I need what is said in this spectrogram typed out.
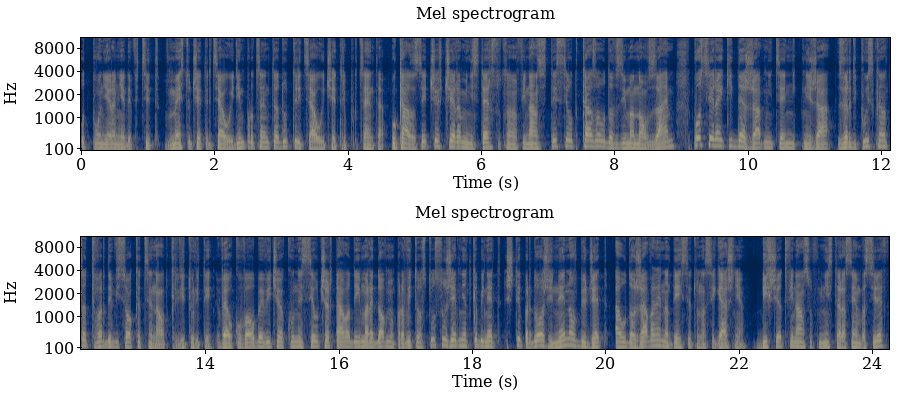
от планирания дефицит, вместо 4,1% до 3,4%. Оказа се, че вчера Министерството на финансите се е отказало да взима нов заем, пласирайки държавни ценни книжа заради поисканата твърде висока цена от кредиторите. Велкова обяви, че ако не се очертава да има редовно правителство, служебният кабинет ще предложи не нов бюджет, а удължаване на действието на сегашния. Бившият финансов министр Асен Василев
